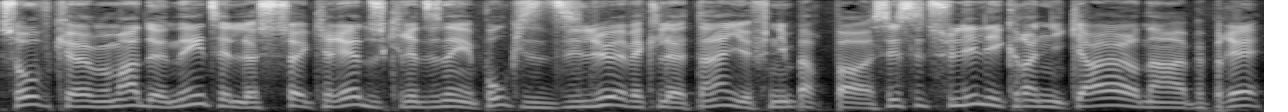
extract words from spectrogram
Sauf qu'à un moment donné, le secret du crédit d'impôt qui se dilue avec le temps, il a fini par passer. Si tu lis les chroniqueurs dans à peu près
